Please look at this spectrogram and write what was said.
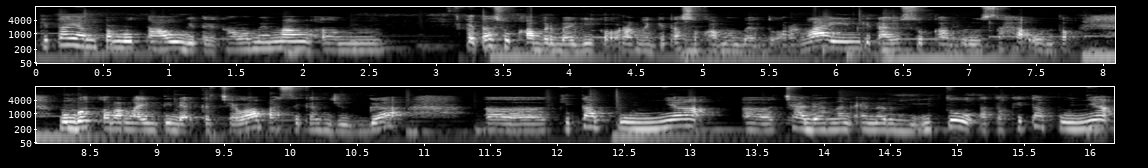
kita yang perlu tahu gitu ya. Kalau memang um, kita suka berbagi ke orang lain, kita suka membantu orang lain, kita suka berusaha untuk membuat orang lain tidak kecewa, pastikan juga uh, kita punya uh, cadangan energi itu atau kita punya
